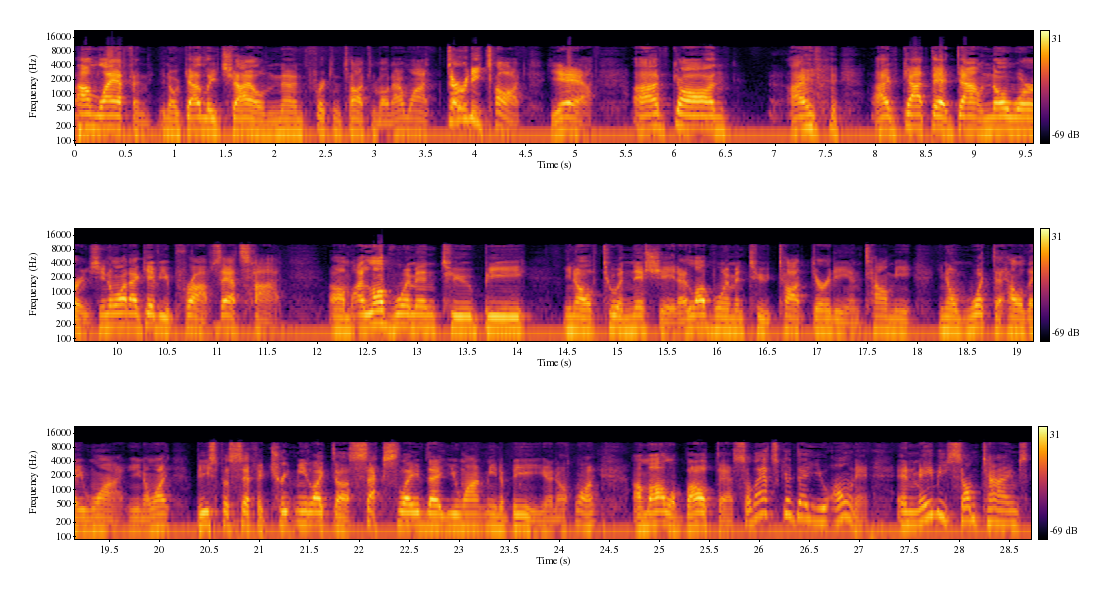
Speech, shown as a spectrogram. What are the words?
I'm laughing, you know, godly child, and then freaking talking about, I want dirty talk. Yeah, I've gone, I've, I've got that down, no worries. You know what, I give you props, that's hot. Um, I love women to be you know, to initiate. I love women to talk dirty and tell me, you know, what the hell they want. You know what? Be specific. Treat me like the sex slave that you want me to be. You know what? I'm all about that. So that's good that you own it. And maybe sometimes,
